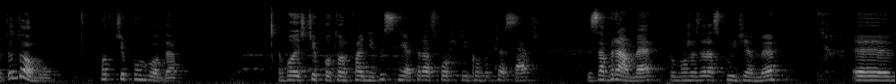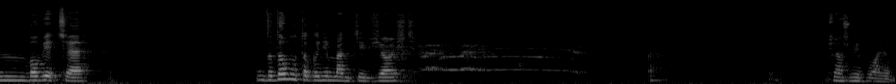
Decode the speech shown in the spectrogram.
y, do domu pod ciepłą wodę. Bo jest ciepło, to fajnie wyschnie, a teraz poszli go wyczesać za bramę, to może zaraz pójdziemy, Ym, bo wiecie, do domu to go nie ma gdzie wziąć. Myślałam, mnie wołają.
